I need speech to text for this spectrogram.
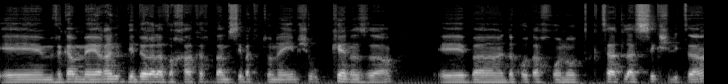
אמ, וגם אה, רן דיבר עליו אחר כך במסיבת עיתונאים שהוא כן עזר בדקות האחרונות, קצת להשיג שליטה,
